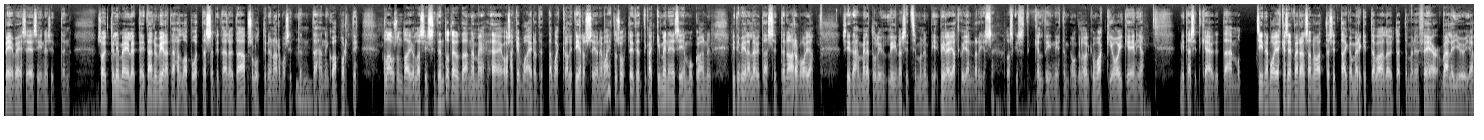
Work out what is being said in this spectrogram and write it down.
PVC siinä sitten soitteli meille, että ei tämä nyt vielä tähän lopu, että tässä pitää löytää absoluuttinen arvo sitten mm. tähän niin aporttilausuntaan, jolla siis sitten toteutetaan nämä osakevaihdot, että vaikka oli tiedossa jo ne vaihtosuhteet, että kaikki menee siihen mukaan, niin piti vielä löytää sitten arvoja. Siitähän meille tuli Liina sitten semmoinen vielä jatkojännäri, jossa laskeskeltiin, niin, että onko, oliko vakki oikein ja mitä sitten käytetään, mutta siinä voi ehkä sen verran sanoa, että sitten aika merkittävää löytää tämmöinen fair value, ja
